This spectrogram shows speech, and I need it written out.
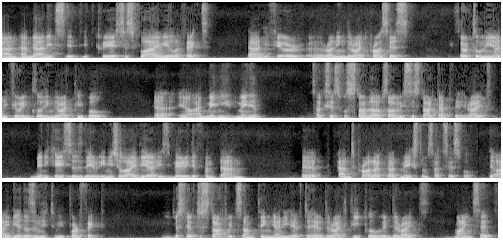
and and then it's it, it creates this flywheel effect that if you're uh, running the right process certainly and if you're including the right people uh, you know and many many successful startups obviously start that way right? In many cases their initial idea is very different than the end product that makes them successful. The idea doesn't need to be perfect. You just have to start with something and you have to have the right people with the right mindset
